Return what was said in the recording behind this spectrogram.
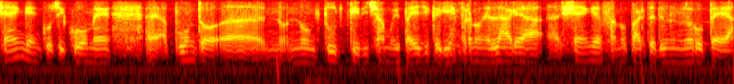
Schengen, così come eh, appunto eh, no, non tutti diciamo, i paesi che rientrano nell'area eh, Schengen fanno parte dell'Unione Europea.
